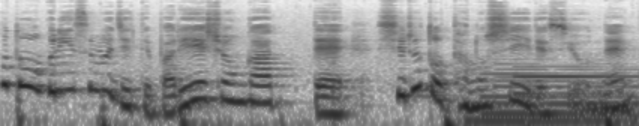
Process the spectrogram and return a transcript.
ほどグリーンスムージーってバリエーションがあって知ると楽しいですよね。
